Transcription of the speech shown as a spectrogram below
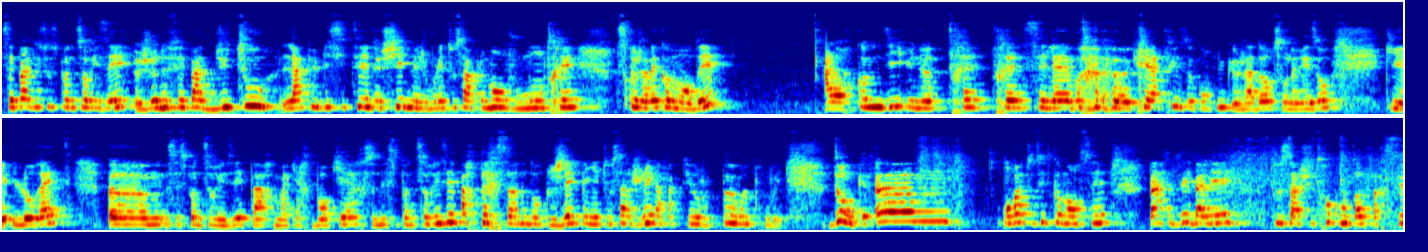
c'est pas du tout sponsorisé, je ne fais pas du tout la publicité de Chine mais je voulais tout simplement vous montrer ce que j'avais commandé. Alors comme dit une très très célèbre euh, créatrice de contenu que j'adore sur les réseaux qui est Laurette, euh, c'est sponsorisé par ma carte bancaire, ce n'est sponsorisé par personne donc j'ai payé tout ça, j'ai la facture, je peux vous le prouver. Donc euh, on va tout de suite commencer par déballer tout ça. Je suis trop contente parce que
